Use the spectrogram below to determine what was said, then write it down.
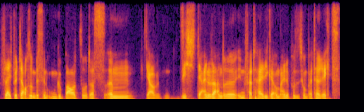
Vielleicht wird da auch so ein bisschen umgebaut, so dass ähm, ja, sich der ein oder andere Innenverteidiger um eine Position weiter rechts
